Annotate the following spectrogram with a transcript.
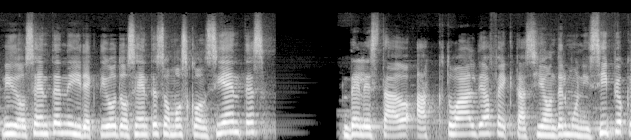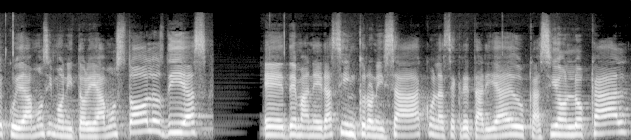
ni docentes, ni directivos docentes. Somos conscientes del estado actual de afectación del municipio que cuidamos y monitoreamos todos los días eh, de manera sincronizada con la Secretaría de Educación local,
